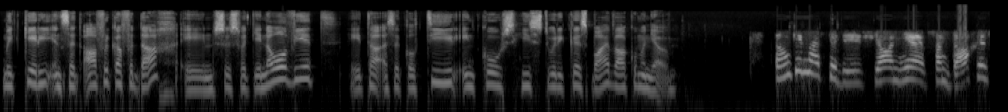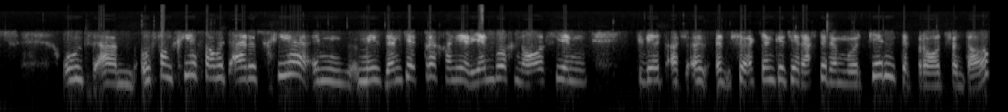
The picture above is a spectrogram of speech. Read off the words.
met curry in Suid-Afrika vandag en soos wat jy nou al weet, Hetta is 'n kultuur en kos historikus. Baie welkom aan jou. Dankie Mercedes. Ja nee, vandag is ons um, ons van gee saam met RSG en mense dink jy terug aan die reënboognasie en jy weet as, as, as so ek dink is die regte ding oor curry te praat vandag.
